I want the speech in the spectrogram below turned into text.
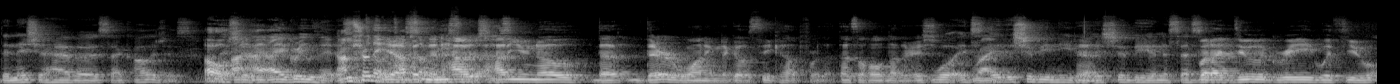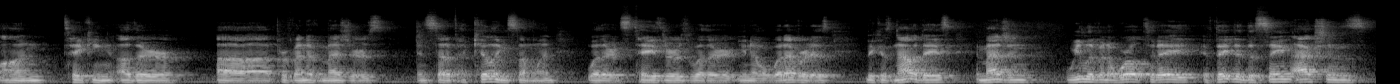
then they should have a psychologist Oh, should- I, I agree with it. I'm sure they try- Yeah, have but some then how, resources. how do you know that they're wanting to go seek help for that? That's a whole nother issue. well it's Right. it, it should be needed Yeah. it should be a necessity But I do agree with you on taking other uh, preventive measures instead of killing someone, whether it's tasers, whether you know whatever it is. Because nowadays, imagine we live in a world today. If they did the same actions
